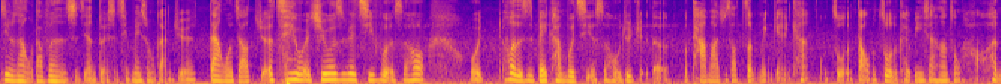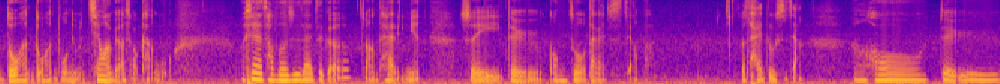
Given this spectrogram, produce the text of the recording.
基本上我大部分时间对事情没什么感觉，但我只要觉得自己委屈或是被欺负的时候，我。或者是被看不起的时候，我就觉得我他妈就是要证明给你看，我做得到，我做的可以比你想象中好很多很多很多。你们千万不要小看我，我现在差不多就是在这个状态里面，所以对于工作大概就是这样吧，我态度是这样。然后对于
